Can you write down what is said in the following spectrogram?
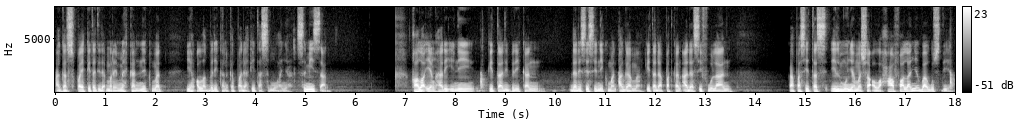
Agar supaya kita tidak meremehkan nikmat yang Allah berikan kepada kita semuanya. Semisal kalau yang hari ini kita diberikan dari sisi nikmat agama, kita dapatkan ada si fulan kapasitas ilmunya Masya Allah, hafalannya bagus dia.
